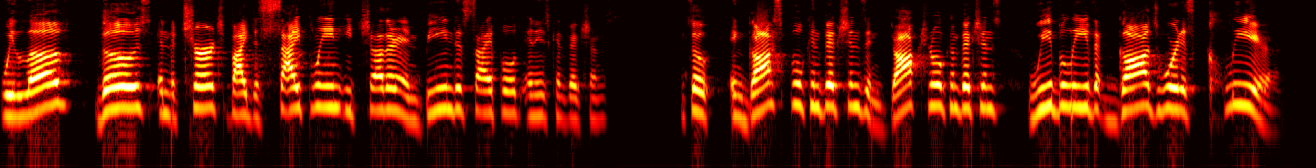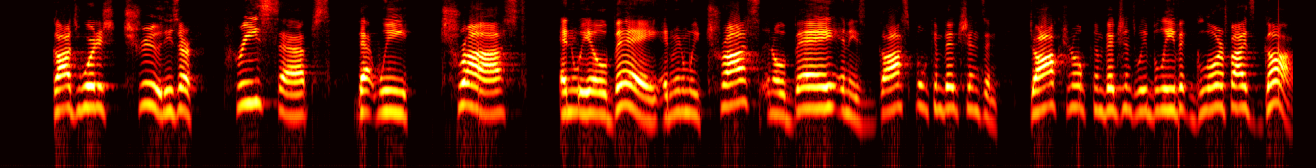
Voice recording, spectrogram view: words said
We love those in the church by discipling each other and being discipled in these convictions. And so, in gospel convictions and doctrinal convictions, we believe that God's word is clear. God's word is true. These are precepts that we trust and we obey. And when we trust and obey in these gospel convictions and doctrinal convictions, we believe it glorifies God.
